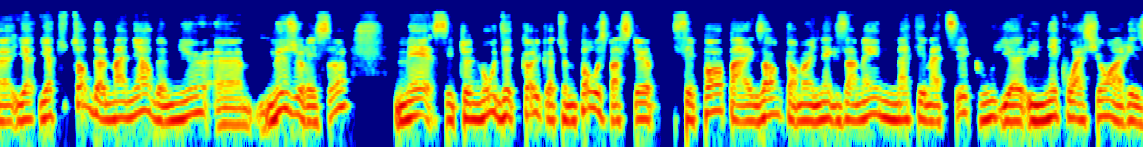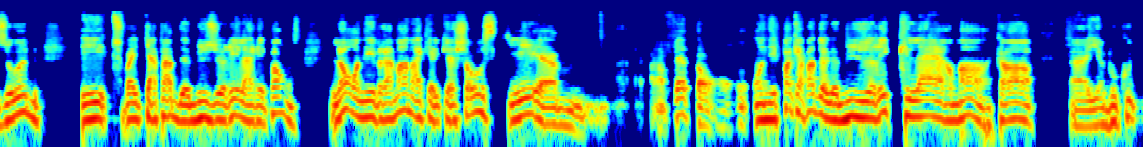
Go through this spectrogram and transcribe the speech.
Euh, il, y a, il, y a, toutes sortes de manières de mieux mesurer ça, mais c'est une maudite colle que tu me poses parce que c'est pas, par exemple, comme un examen de mathématiques où il y a une équation à résoudre et tu vas être capable de mesurer la réponse. Là, on est vraiment dans quelque chose qui est, euh, en fait, on n'est pas capable de le mesurer clairement encore. Euh, il y a beaucoup de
